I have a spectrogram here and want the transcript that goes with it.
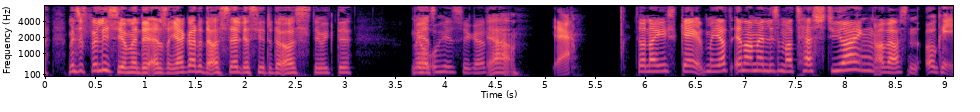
Men selvfølgelig siger man det. Altså, jeg gør det da også selv. Jeg siger det da også. Det er jo ikke det. Men Jo, jeg, helt sikkert. ja, Det var nok ikke så galt, men jeg ender med ligesom at tage styringen og være sådan, okay,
